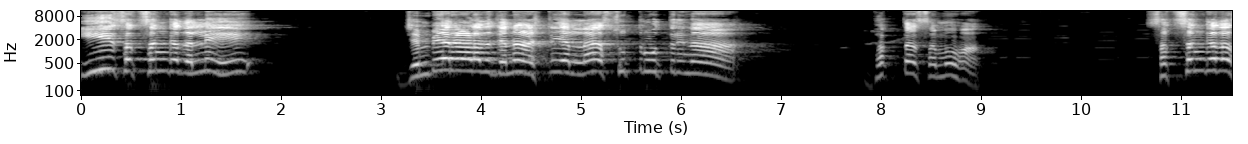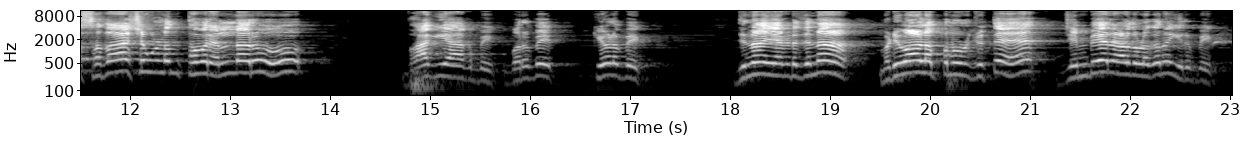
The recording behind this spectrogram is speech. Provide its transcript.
ಈ ಸತ್ಸಂಗದಲ್ಲಿ ಜಂಬೇರಾಳದ ಜನ ಅಷ್ಟೇ ಅಲ್ಲ, ಸುತ್ತಮುತ್ತಲಿನ ಭಕ್ತ ಸಮೂಹ. ಸತ್ಸಂಗದ ಸದಾಶವುಳ್ಳಂಥವರೆಲ್ಲರೂ ಭಾಗಿಯಾಗಬೇಕು, ಬರಬೇಕು, ಕೇಳಬೇಕು. ದಿನ, ಎರಡು ದಿನ ಮಡಿವಾಳಪ್ಪನವ್ರ ಜೊತೆ ಜಂಬೇರಾಳದೊಳಗನ ಇರಬೇಕು.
